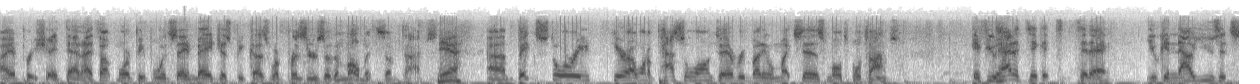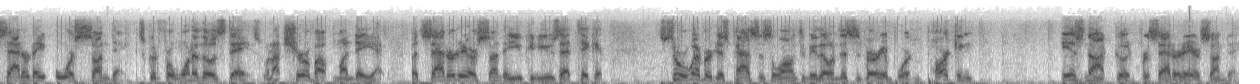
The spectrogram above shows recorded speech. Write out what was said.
I appreciate that. I thought more people would say May just because we're prisoners of the moment sometimes. yeah. Uh, big story here I want to pass along to everybody who might say this multiple times. If you had a ticket today, you can now use it Saturday or Sunday. It's good for one of those days. We're not sure about Monday yet, but Saturday or Sunday you can use that ticket. Stuart Weber just passed this along to me, though, and this is very important. Parking is not good for Saturday or Sunday.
